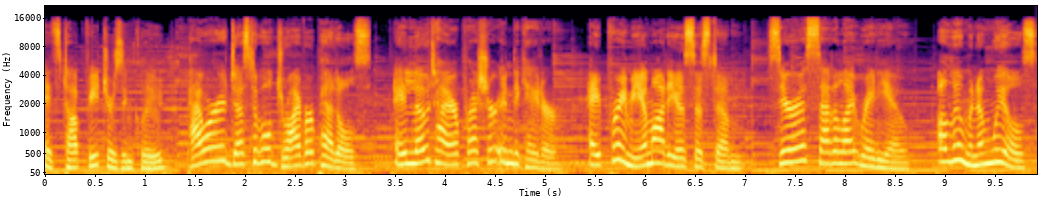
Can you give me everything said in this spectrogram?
Its top features include power adjustable driver pedals, a low tire pressure indicator, a premium audio system, Sirius satellite radio, aluminum wheels,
